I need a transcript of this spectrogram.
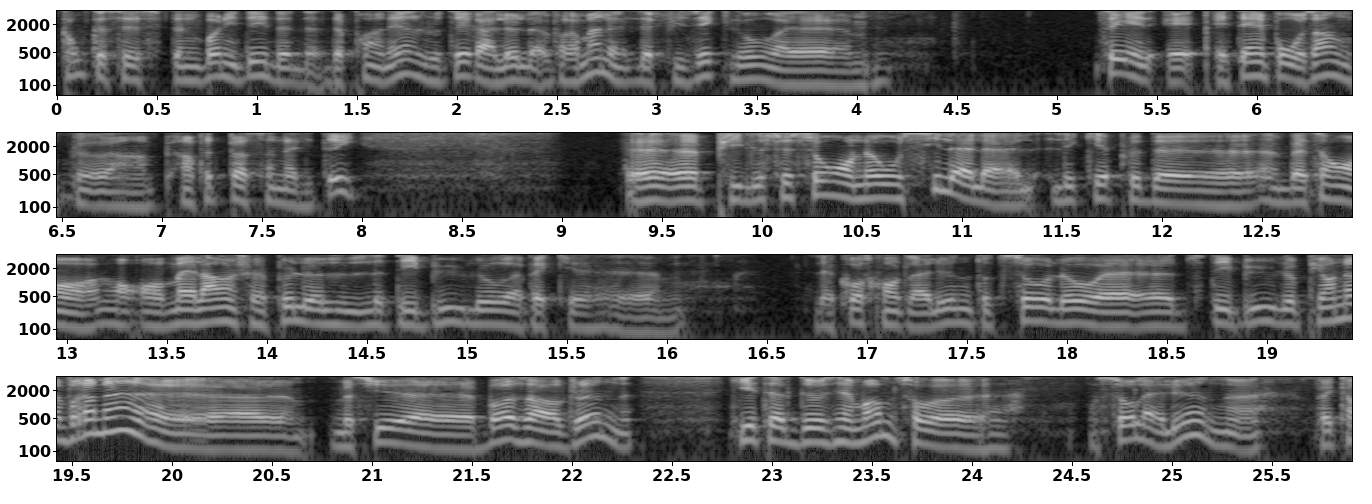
trouve que c'est une bonne idée de, prendre elle. Je veux dire, elle a vraiment le, physique là, est, imposante en, fait de personnalité. puis c'est ça, on a aussi l'équipe de. Ben, on, mélange un peu le, début là, avec la course contre la Lune, tout ça, là, euh, du début. Puis on a vraiment euh, Monsieur euh, Buzz Aldrin, qui était le deuxième homme sur, sur la Lune. Fait que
